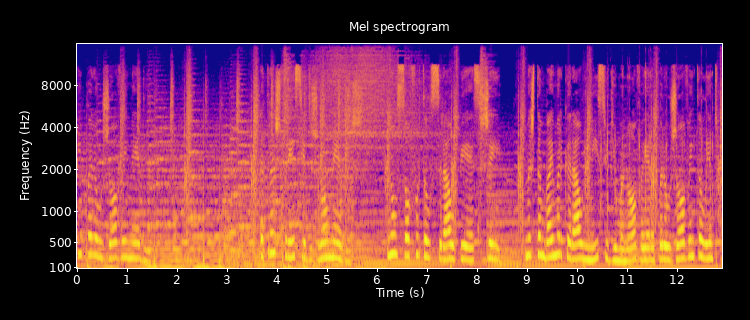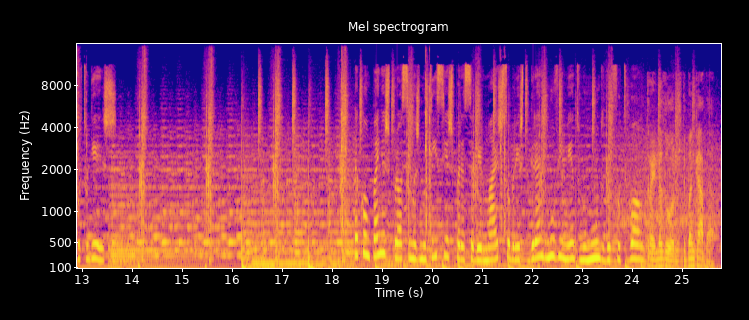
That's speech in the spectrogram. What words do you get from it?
e para o jovem médio. A transferência de João Neves não só fortalecerá o PSG, mas também marcará o início de uma nova era para o jovem talento português. Acompanhe as próximas notícias para saber mais sobre este grande movimento no mundo do futebol. Treinadores de bancada.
